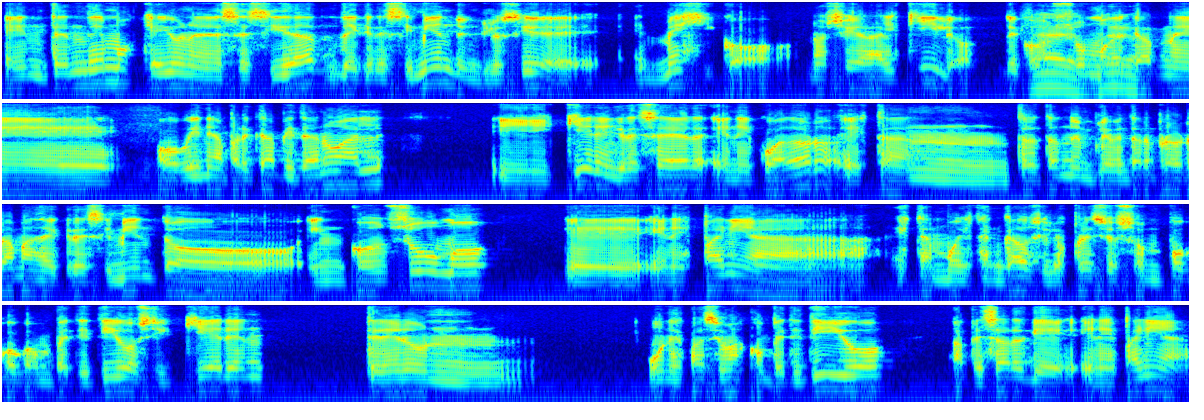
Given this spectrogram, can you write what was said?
entendemos que hay una necesidad de crecimiento, inclusive en México no llegan al kilo de Claro, consumo de carne ovina per cápita anual y quieren crecer en Ecuador, están tratando de implementar programas de crecimiento en consumo, eh, en España están muy estancados y los precios son poco competitivos y quieren tener un, un espacio más competitivo, a pesar de que en España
